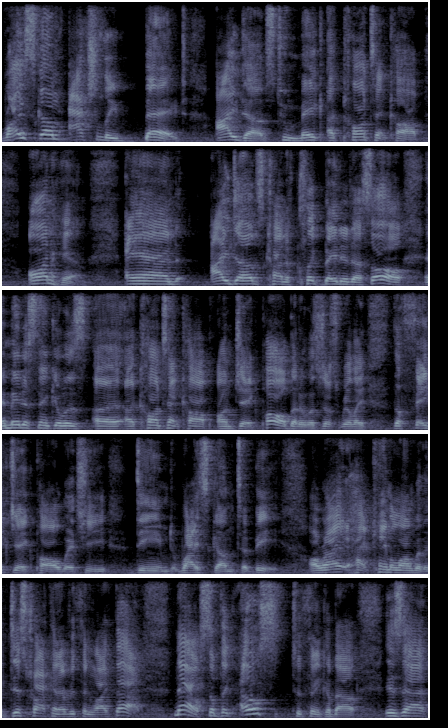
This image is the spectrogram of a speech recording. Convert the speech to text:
Rice Gum actually begged iDubbbz to make a content cop on him. And iDubbbz kind of clickbaited us all and made us think it was a, a, content cop on Jake Paul, but it was just really the fake Jake Paul, which he deemed Rice Gum to be, all right? It came along with a diss track and everything like that. Now, something else to think about is that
